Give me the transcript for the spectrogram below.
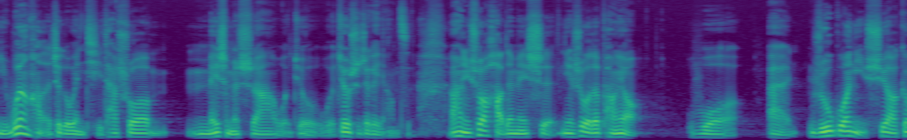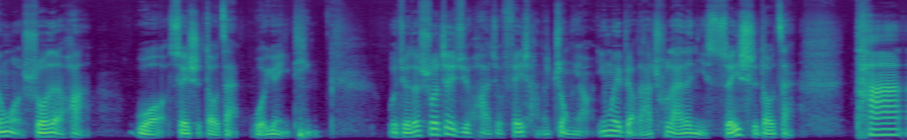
你问好了这个问题，他说没什么事啊，我就我就是这个样子。然后你说好的，没事，你是我的朋友，我哎，如果你需要跟我说的话，我随时都在，我愿意听。我觉得说这句话就非常的重要，因为表达出来了，你随时都在。他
